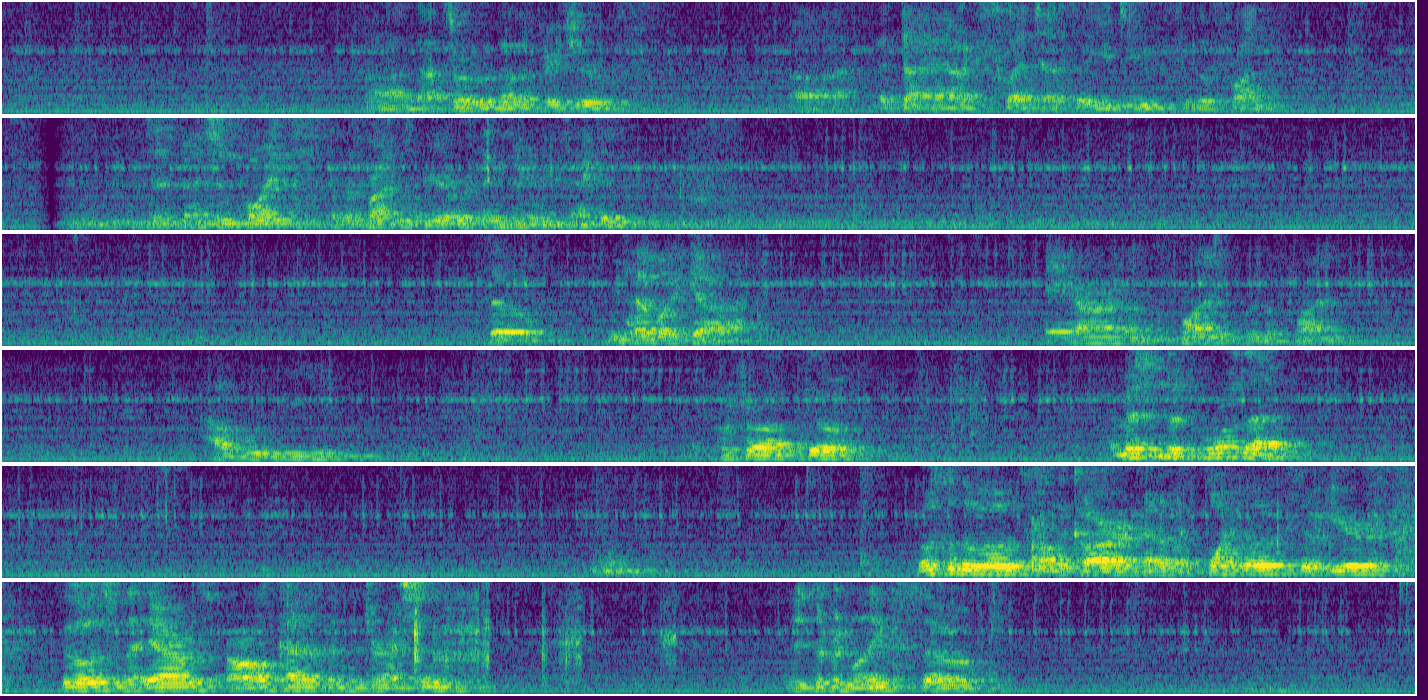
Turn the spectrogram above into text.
Uh, that's sort of another picture of uh, a dynamic sled test that you do for the front suspension points in the front and rear where things are going to be connected. So we'd have like a AR on the front with the front be push rod. So I mentioned before that most of the loads on the car are kind of like point loads. So here, the loads from the arms are all kind of in the direction these different lengths. So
